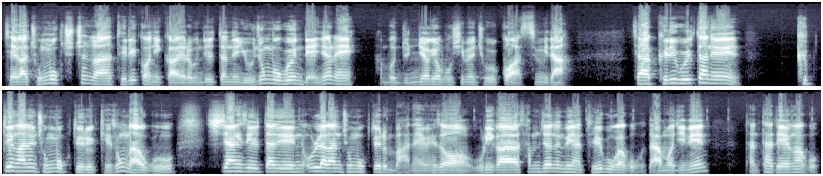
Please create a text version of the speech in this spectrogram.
제가 종목 추천도 하나 드릴 거니까 여러분들 일단은 이 종목은 내년에 한번 눈여겨보시면 좋을 것 같습니다. 자 그리고 일단은 급등하는 종목들을 계속 나오고 시장에서 일단은 올라가는 종목들은 많아요. 그래서 우리가 삼전은 그냥 들고 가고 나머지는 단타 대응하고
